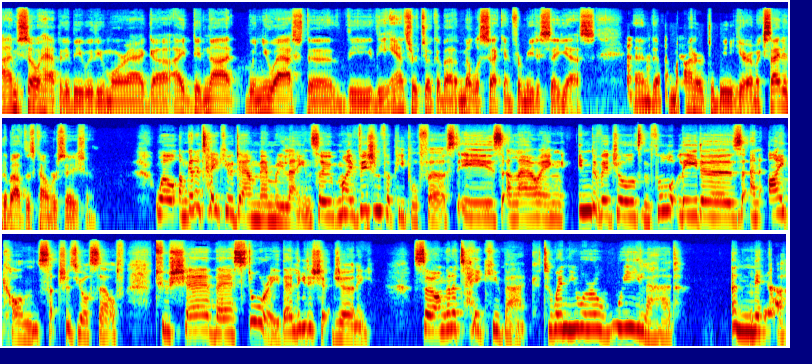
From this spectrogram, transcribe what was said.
I'm so happy to be with you, Morag. Uh, I did not, when you asked, uh, the the answer took about a millisecond for me to say yes, and uh, I'm honored to be here. I'm excited about this conversation. Well, I'm going to take you down memory lane. So, my vision for People First is allowing individuals and thought leaders and icons such as yourself to share their story, their leadership journey. So, I'm going to take you back to when you were a wee lad, a nipper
